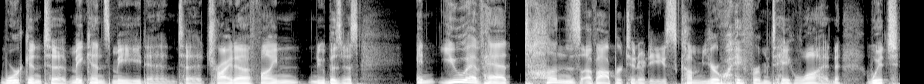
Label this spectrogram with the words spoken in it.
working to make ends meet and to try to find new business. And you have had tons of opportunities come your way from day one, which,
